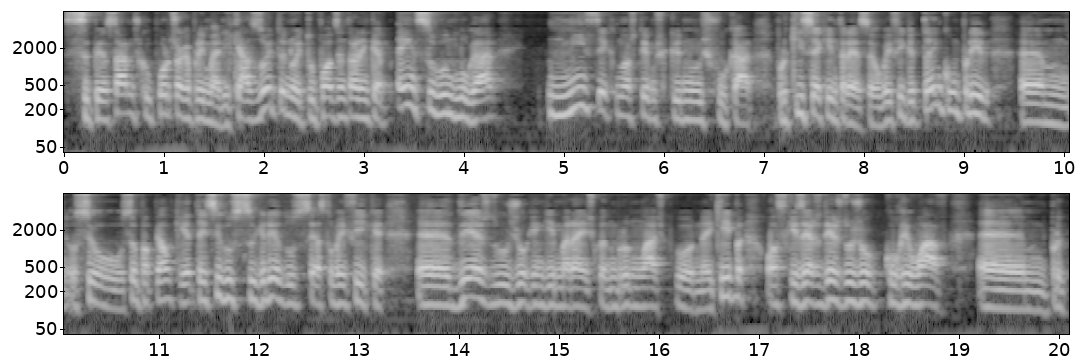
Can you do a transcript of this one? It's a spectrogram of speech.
se pensarmos que o Porto joga primeiro e que às 8 da noite tu podes entrar em campo em segundo lugar, nisso é que nós temos que nos focar, porque isso é que interessa. O Benfica tem que cumprir um, o, seu, o seu papel, que é, tem sido o segredo do sucesso do Benfica uh, desde o jogo em Guimarães, quando Bruno Lage pegou na equipa, ou se quiseres, desde o jogo com o Rio Ave, um, porque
